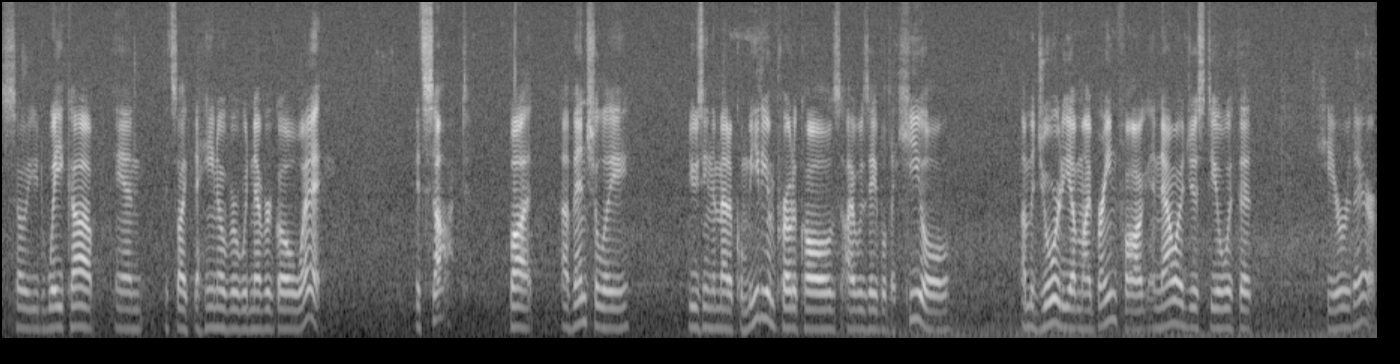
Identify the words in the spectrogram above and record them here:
So you'd wake up and it's like the hangover would never go away. It sucked. But eventually, using the medical medium protocols, I was able to heal a majority of my brain fog, and now I just deal with it here or there.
